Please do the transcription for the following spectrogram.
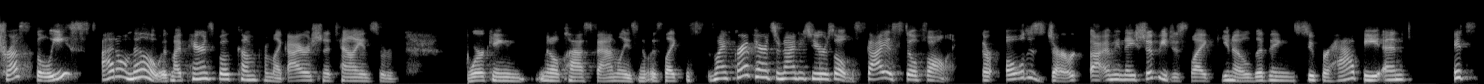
trust the least. I don't know. My parents both come from like Irish and Italian sort of working middle class families. And it was like, this, my grandparents are 92 years old. The sky is still falling. They're old as dirt. I mean, they should be just like, you know, living super happy. And it's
